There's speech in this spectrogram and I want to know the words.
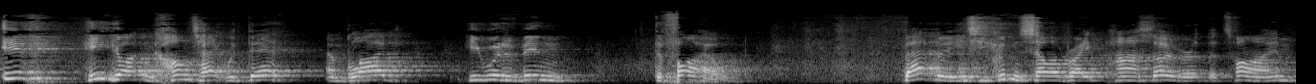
If he got in contact with death and blood, he would have been defiled. That means he couldn't celebrate Passover at the time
